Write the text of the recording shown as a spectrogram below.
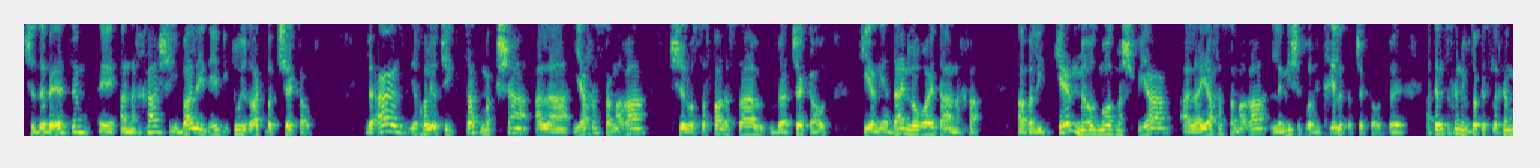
שזה בעצם אה, הנחה שהיא באה לידי ביטוי רק ב checkout. ואז יכול להיות שהיא קצת מקשה על היחס המרה של הוספה לסל וה checkout, כי אני עדיין לא רואה את ההנחה. אבל היא כן מאוד מאוד משפיעה על היחס המרה למי שכבר התחיל את ה checkout ואתם צריכים לבדוק אצלכם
